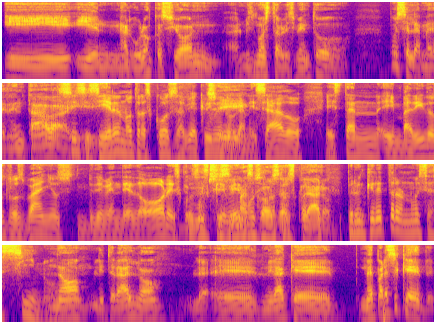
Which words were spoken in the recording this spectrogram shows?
y, y, en alguna ocasión al mismo establecimiento pues se le amedrentaba. Sí, y, sí, sí, eran otras cosas, había crimen sí. organizado, están invadidos los baños de vendedores, de cosas que vemos cosas, en otros claro. Pero en Querétaro no es así, ¿no? No, literal no. Eh, mira que me parece que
